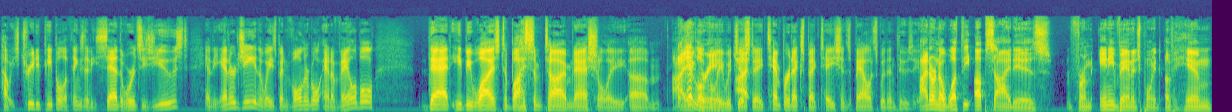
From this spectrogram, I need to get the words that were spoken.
how he's treated people, the things that he said, the words he's used, and the energy and the way he's been vulnerable and available. That he'd be wise to buy some time nationally um, I and agree. locally with just I- a tempered expectations balanced with enthusiasm. I don't know what the upside is from any vantage point of him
